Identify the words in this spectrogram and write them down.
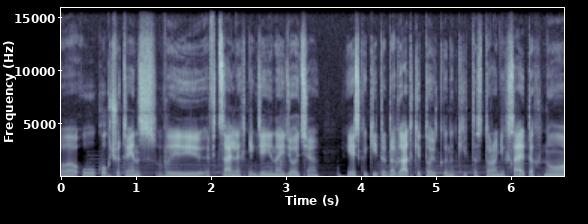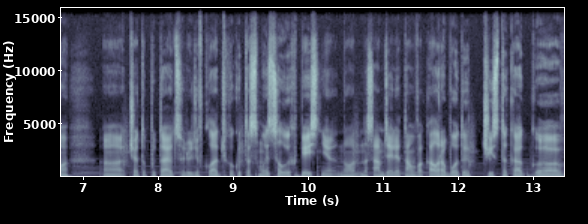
э, у Cockchu Twins вы официальных нигде не найдете. Есть какие-то догадки только на каких-то сторонних сайтах, но что-то пытаются люди вкладывать в какой-то смысл в их песни, но на самом деле там вокал работает чисто как э,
